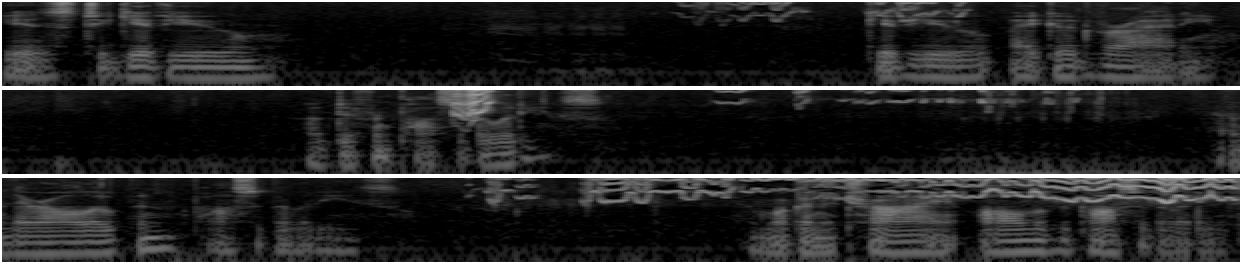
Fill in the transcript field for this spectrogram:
is to give you give you a good variety of different possibilities. And they're all open possibilities. And we're going to try all of the possibilities.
